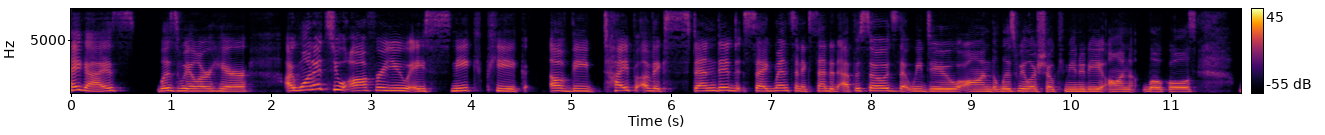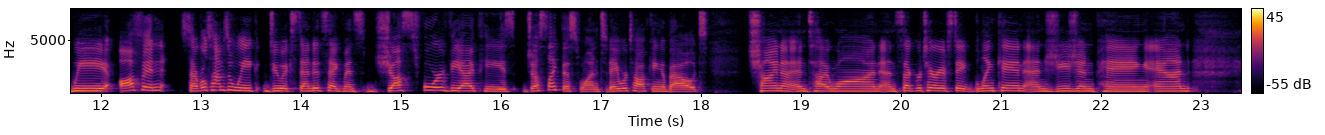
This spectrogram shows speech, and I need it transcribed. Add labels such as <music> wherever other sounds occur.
Hey guys, Liz Wheeler here. I wanted to offer you a sneak peek of the type of extended segments and extended episodes that we do on the Liz Wheeler Show community on locals. We often, several times a week, do extended segments just for VIPs, just like this one. Today we're talking about China and Taiwan and Secretary of State Blinken and Xi Jinping and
